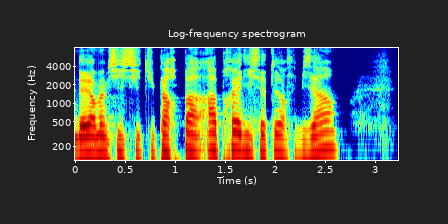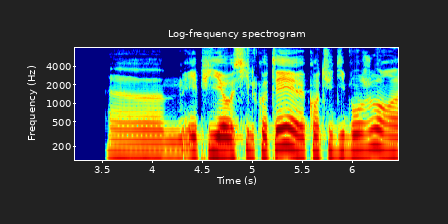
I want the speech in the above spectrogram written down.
D'ailleurs, même si si tu pars pas après 17 heures, c'est bizarre. Euh, et puis il y a aussi le côté quand tu dis bonjour,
